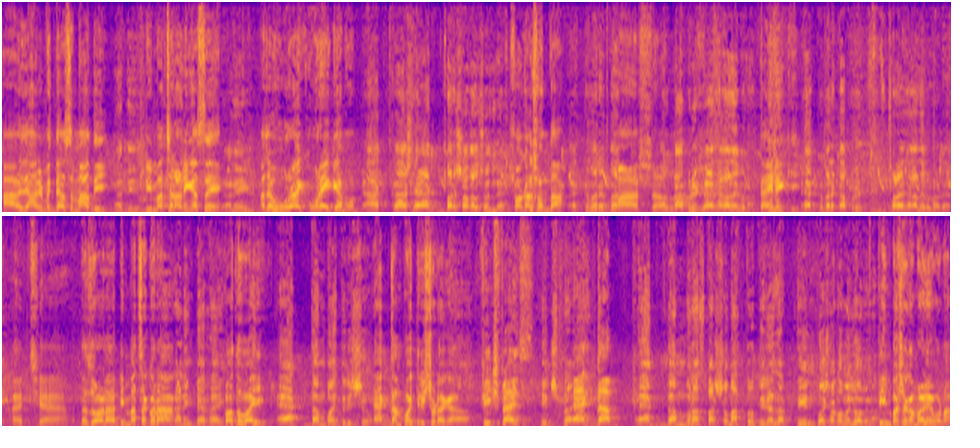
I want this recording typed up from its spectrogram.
আর ওই যে হাড়ির মধ্যে আছে মাদি। মাদি। ডিম বাচ্চা রানিং আছে? রানিং আচ্ছা উড়ে উড়ে কেমন? আকাশ একবার সকাল সন্ধ্যা। সকাল সন্ধ্যা? একেবারে মাশাআল্লাহ। কাপড়ি ছাড়া থাকা যাবে না। তাই নাকি? একেবারে কাপড়ি ছাড়াই থাকা যাবে না ওটা আচ্ছা। তা জোড়াটা ডিম বাচ্চা করা? রানিং পেয়ার ভাই। কত ভাই? একদম পঁয়ত্রিশশো। একদম পঁয়ত্রিশশো টাকা। ফিক্সড প্রাইস ফিক্স প্রাইস একদম একদম বোনাস পাঁচশো মাত্র তিন হাজার। তিন পয়সা কমাইলে হবে না। তিন পয়সা কম হইব না।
